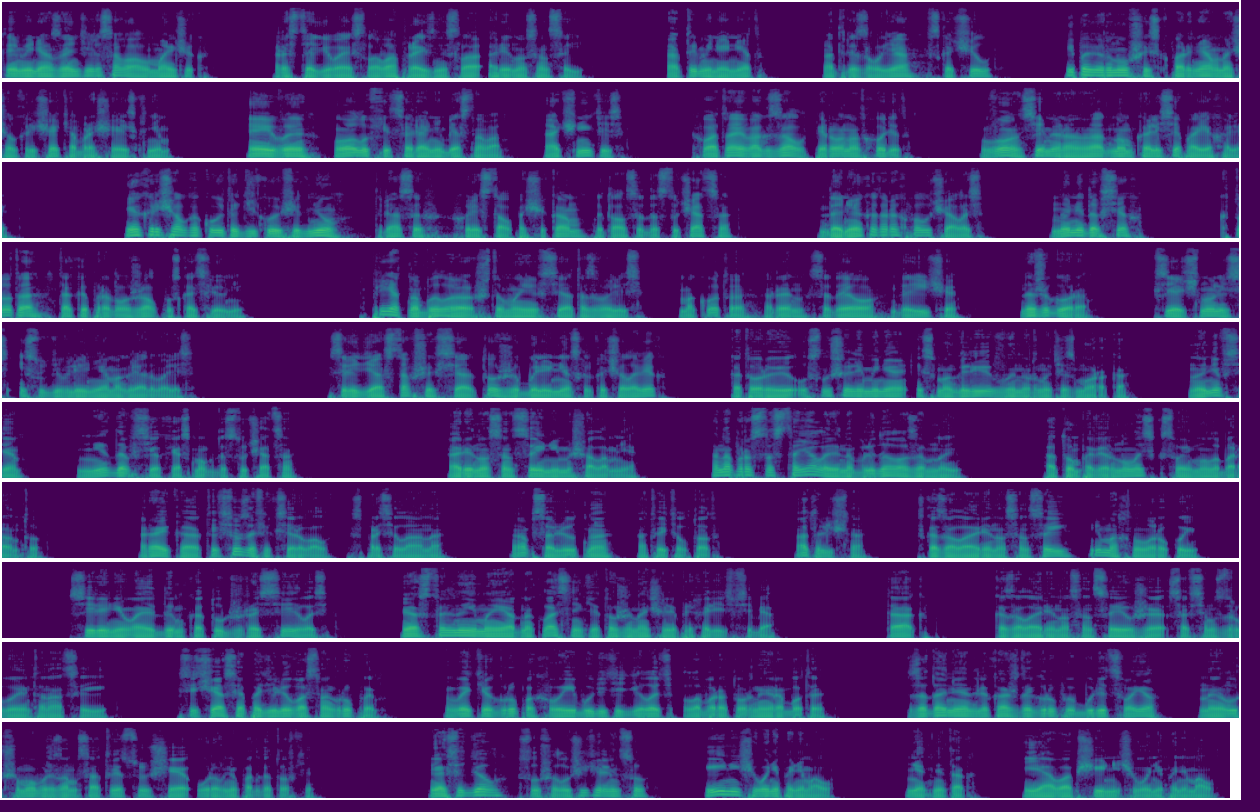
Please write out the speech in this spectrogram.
«Ты меня заинтересовал, мальчик», — растягивая слова, произнесла Арино-сенсей. «А ты меня нет», — отрезал я, вскочил и, повернувшись к парням, начал кричать, обращаясь к ним. «Эй вы, олухи царя небесного, очнитесь! Хватай вокзал, перрон отходит. Вон, семеро на одном колесе поехали». Я кричал какую-то дикую фигню, тряс их, хлестал по щекам, пытался достучаться. До некоторых получалось, но не до всех. Кто-то так и продолжал пускать слюни. Приятно было, что мои все отозвались. Макото, Рен, Садео, Даичи, даже Гора. Все очнулись и с удивлением оглядывались. Среди оставшихся тоже были несколько человек, которые услышали меня и смогли вынырнуть из морока. Но не все. Не до всех я смог достучаться. Арино-сенсей не мешала мне. Она просто стояла и наблюдала за мной. Потом повернулась к своему лаборанту. «Райка, ты все зафиксировал?» — спросила она. «Абсолютно», — ответил тот. «Отлично», — сказала Арино-сенсей и махнула рукой. Сиреневая дымка тут же рассеялась, и остальные мои одноклассники тоже начали приходить в себя. «Так», — сказала Арино-сенсей уже совсем с другой интонацией, — «сейчас я поделю вас на группы. В этих группах вы и будете делать лабораторные работы. Задание для каждой группы будет свое, наилучшим образом соответствующее уровню подготовки». Я сидел, слушал учительницу и ничего не понимал. Нет, не так. Я вообще ничего не понимал.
